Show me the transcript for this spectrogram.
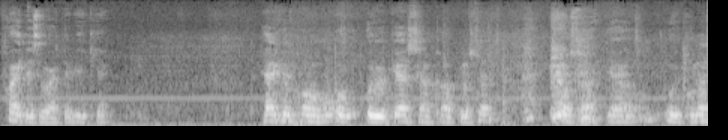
faydası var tabii ki. Herkes hor uyurken sen kalkıyorsun, o saatte uykunun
